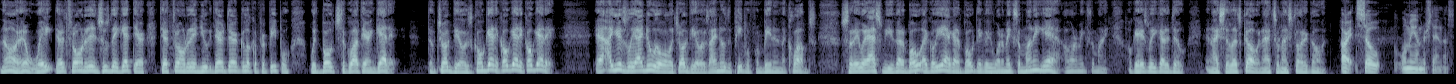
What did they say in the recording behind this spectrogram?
No, they don't wait. They're throwing it in. As soon as they get there, they're throwing it in. You, they're they're looking for people with boats to go out there and get it. The drug dealers, go get it, go get it, go get it. Yeah, I usually I knew all the drug dealers. I knew the people from being in the clubs. So they would ask me, "You got a boat?" I go, "Yeah, I got a boat." They go, "You want to make some money?" "Yeah, I want to make some money." Okay, here's what you got to do. And I said, "Let's go." And that's when I started going. All right. So let me understand this.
